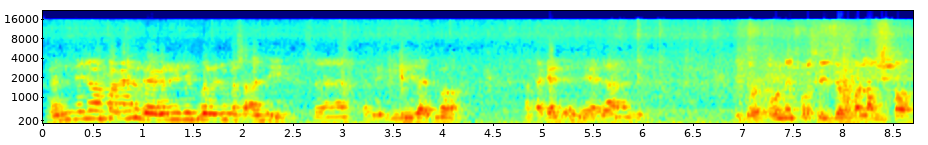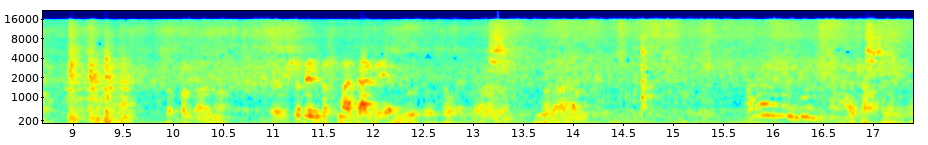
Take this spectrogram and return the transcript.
Ganun din naman pag ano, ganun din pala naman sa ano eh. Sa paligilid mo. Matagal din, eh. Kailangan din. Procedure, unang procedure pa lang to. Sa pag ano, Ibig sabihin, mas madali ang luto ito. wala lang. Ay, sa akin ito.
